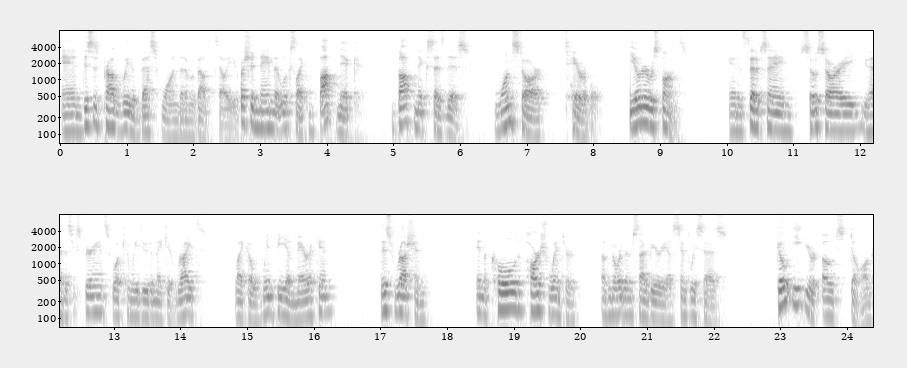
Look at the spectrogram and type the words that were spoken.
And this is probably the best one that I'm about to tell you. Russian name that looks like Bopnik. Bopnik says this, one star, terrible. The owner responds, and instead of saying, so sorry you had this experience, what can we do to make it right? Like a wimpy American, this Russian in the cold, harsh winter of northern Siberia simply says, Go eat your oats, dog.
